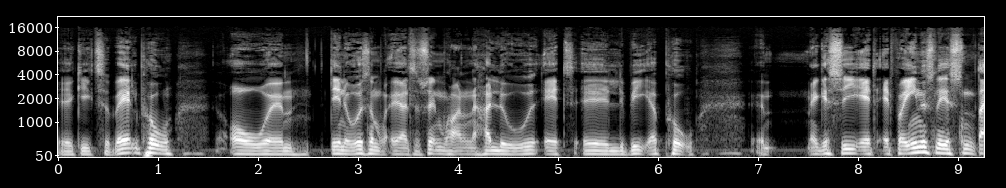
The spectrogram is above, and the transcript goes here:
øh, gik til valg på, og øh, det er noget, som altså Socialdemokraterne har lovet at øh, levere på. Øh, man kan sige, at, at på enhedslisten, der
